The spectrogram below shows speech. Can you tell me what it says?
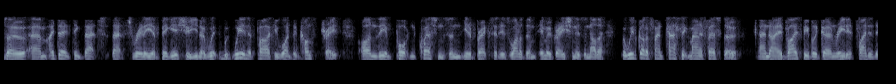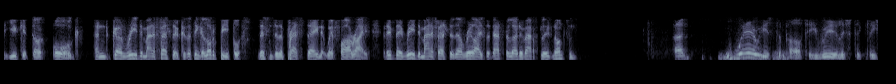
So um, I don't think that's that's really a big issue. You know, we, we, in the party want to concentrate on the important questions, and you know, Brexit is one of them, immigration is another. But we've got a fantastic manifesto, and I advise people to go and read it. Find it at ukip.org and go and read the manifesto because I think a lot of people listen to the press saying that we're far right, but if they read the manifesto, they'll realise that that's a load of absolute nonsense. Uh, where is the party realistically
